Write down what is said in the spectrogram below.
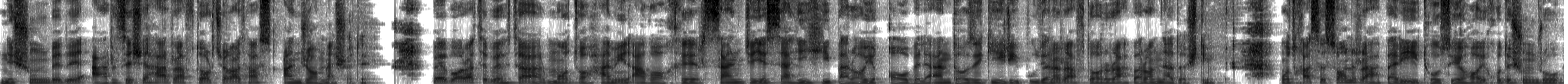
نشون بده ارزش هر رفتار چقدر هست انجام نشده. به عبارت بهتر ما تا همین اواخر سنجه صحیحی برای قابل اندازه گیری بودن رفتار رهبران نداشتیم. متخصصان رهبری توصیه های خودشون رو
